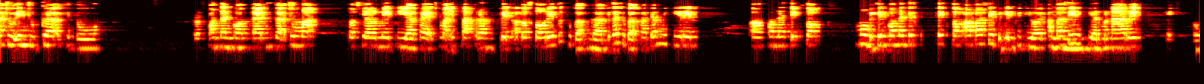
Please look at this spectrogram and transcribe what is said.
ajuin juga gitu. Terus konten-konten nggak cuma sosial media kayak cuma Instagram feed atau story itu juga enggak. Kita juga kadang mikirin eh, konten TikTok. Mau bikin konten Tik- TikTok apa sih? Bikin video apa Hmm. sih biar menarik kayak gitu.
